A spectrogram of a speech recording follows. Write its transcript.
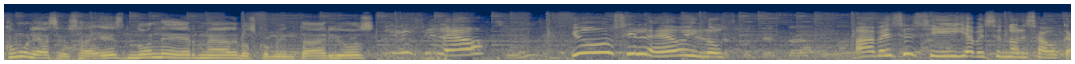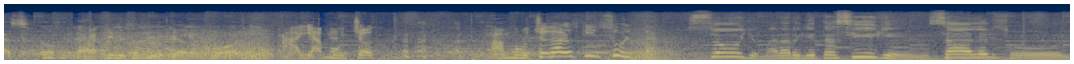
¿Cómo le hace? O sea, es no leer nada de los comentarios. Yo sí leo. Yo sí leo y los... A veces sí y a veces no les hago caso. ¿A quién les has bloqueado? Ay, a muchos. A muchos a los que insultan. Soy Omar Argueta, sigue en Sale el Sol.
